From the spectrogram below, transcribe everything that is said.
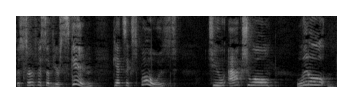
the surface of your skin gets exposed to actual little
